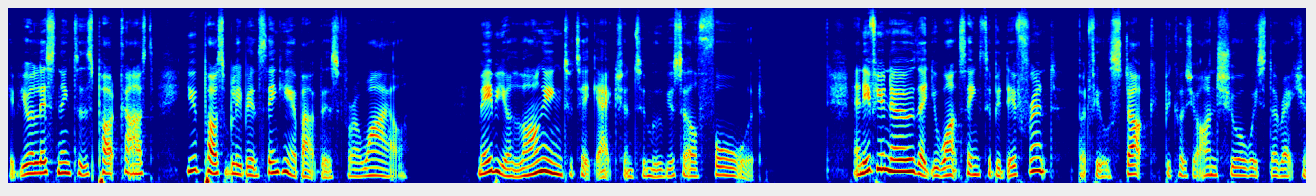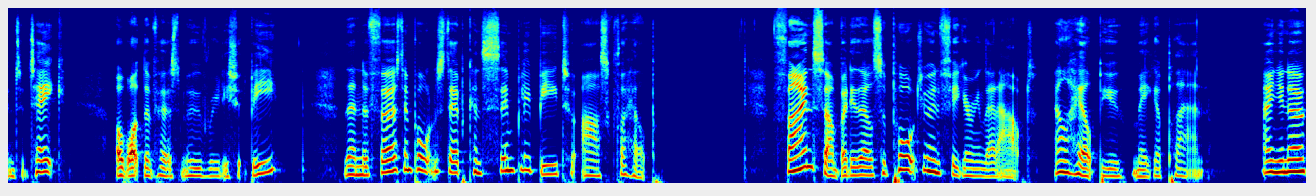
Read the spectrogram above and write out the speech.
If you're listening to this podcast, you've possibly been thinking about this for a while. Maybe you're longing to take action to move yourself forward. And if you know that you want things to be different, but feel stuck because you're unsure which direction to take or what the first move really should be, then the first important step can simply be to ask for help. Find somebody that'll support you in figuring that out and help you make a plan. And you know,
